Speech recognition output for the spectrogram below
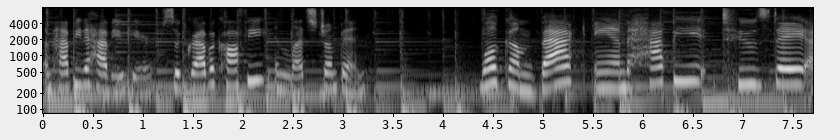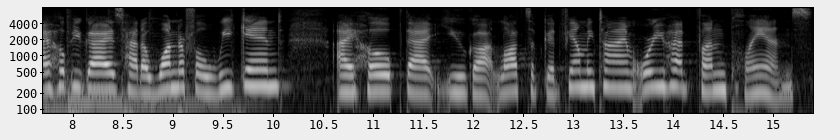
I'm happy to have you here. So grab a coffee and let's jump in. Welcome back and happy Tuesday. I hope you guys had a wonderful weekend. I hope that you got lots of good family time or you had fun plans.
